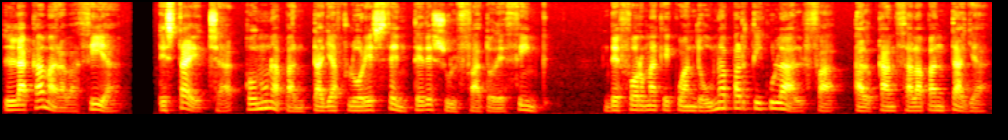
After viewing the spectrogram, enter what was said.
La cámara vacía está hecha con una pantalla fluorescente de sulfato de zinc de forma que cuando una partícula alfa alcanza la pantalla,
